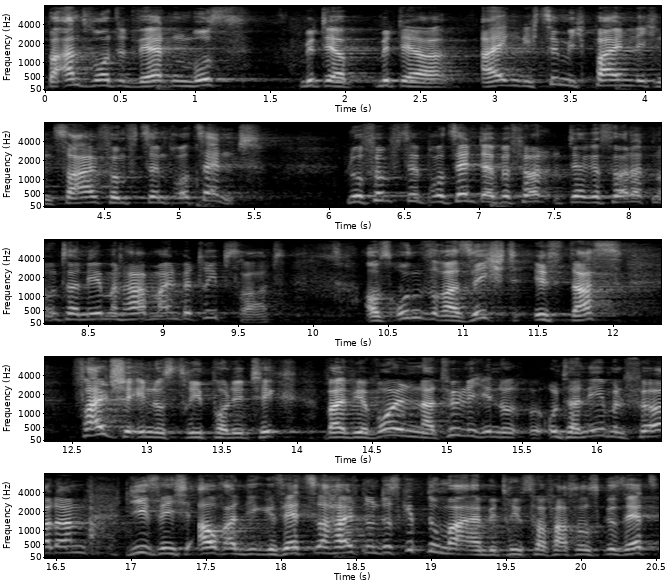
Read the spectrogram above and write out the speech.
beantwortet werden muss mit der eigentlich ziemlich peinlichen Zahl 15% Nur 15% der geförderten Unternehmen haben einen Betriebsrat. Aus unserer Sicht ist das falsche Industriepolitik, weil wir wollen natürlich Unternehmen fördern, die sich auch an die Gesetze halten. Und es gibt nun einmal ein Betriebsverfassungsgesetz.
